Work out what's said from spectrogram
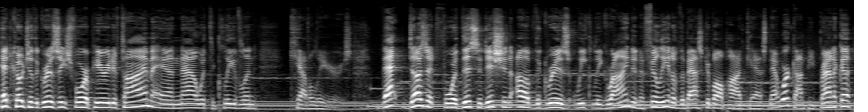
head coach of the Grizzlies for a period of time and now with the Cleveland Cavaliers. That does it for this edition of the Grizz Weekly Grind, an affiliate of the Basketball Podcast Network. I'm Pete Pranica,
